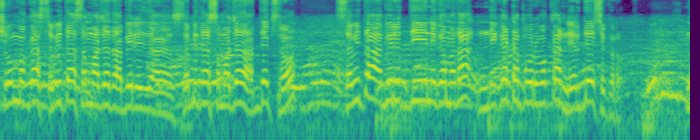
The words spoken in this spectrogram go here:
ಶಿವಮೊಗ್ಗ ಸವಿತಾ ಸಮಾಜದ ಅಭಿವೃದ್ಧಿ ಸವಿತಾ ಸಮಾಜದ ಅಧ್ಯಕ್ಷರು. ಸವಿತಾ ಅಭಿವೃದ್ಧಿ ನಿಗಮದ ನಿಕಟಪೂರ್ವಕ ನಿರ್ದೇಶಕರು. ನಮ್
